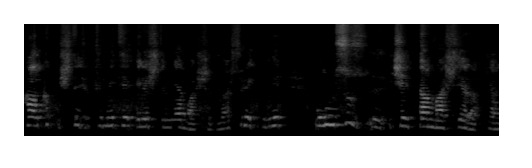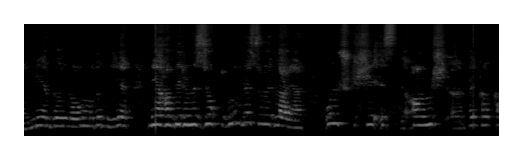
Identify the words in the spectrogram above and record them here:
kalkıp işte hükümeti eleştirmeye başladılar. Sürekli bir olumsuz e, içerikten başlayarak yani niye böyle olmadı, niye niye haberimiz yoktu bunu bile söylediler yani. 13 kişi almış e, PKK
